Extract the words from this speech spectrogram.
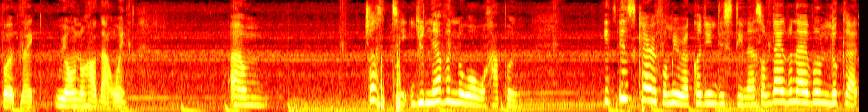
But like we all know how that went. Um just t- you never know what will happen. It is scary for me recording this thing. And sometimes when i even look at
